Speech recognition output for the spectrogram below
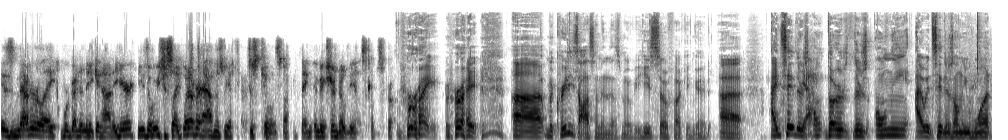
is never like, we're going to make it out of here. He's always just like, whatever happens, we have to just kill this fucking thing and make sure nobody else comes across. Right, right. Uh, MacReady's awesome in this movie. He's so fucking good. Uh, I'd say there's Yeah. on- there's there's only I would say there's only one,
